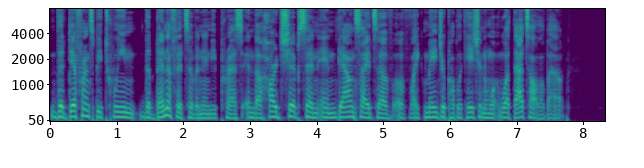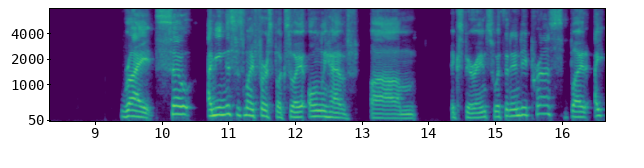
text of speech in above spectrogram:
the difference between the benefits of an indie press and the hardships and, and downsides of, of like major publication and what, what that's all about. Right. So, I mean, this is my first book, so I only have um, experience with an indie press, but I,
